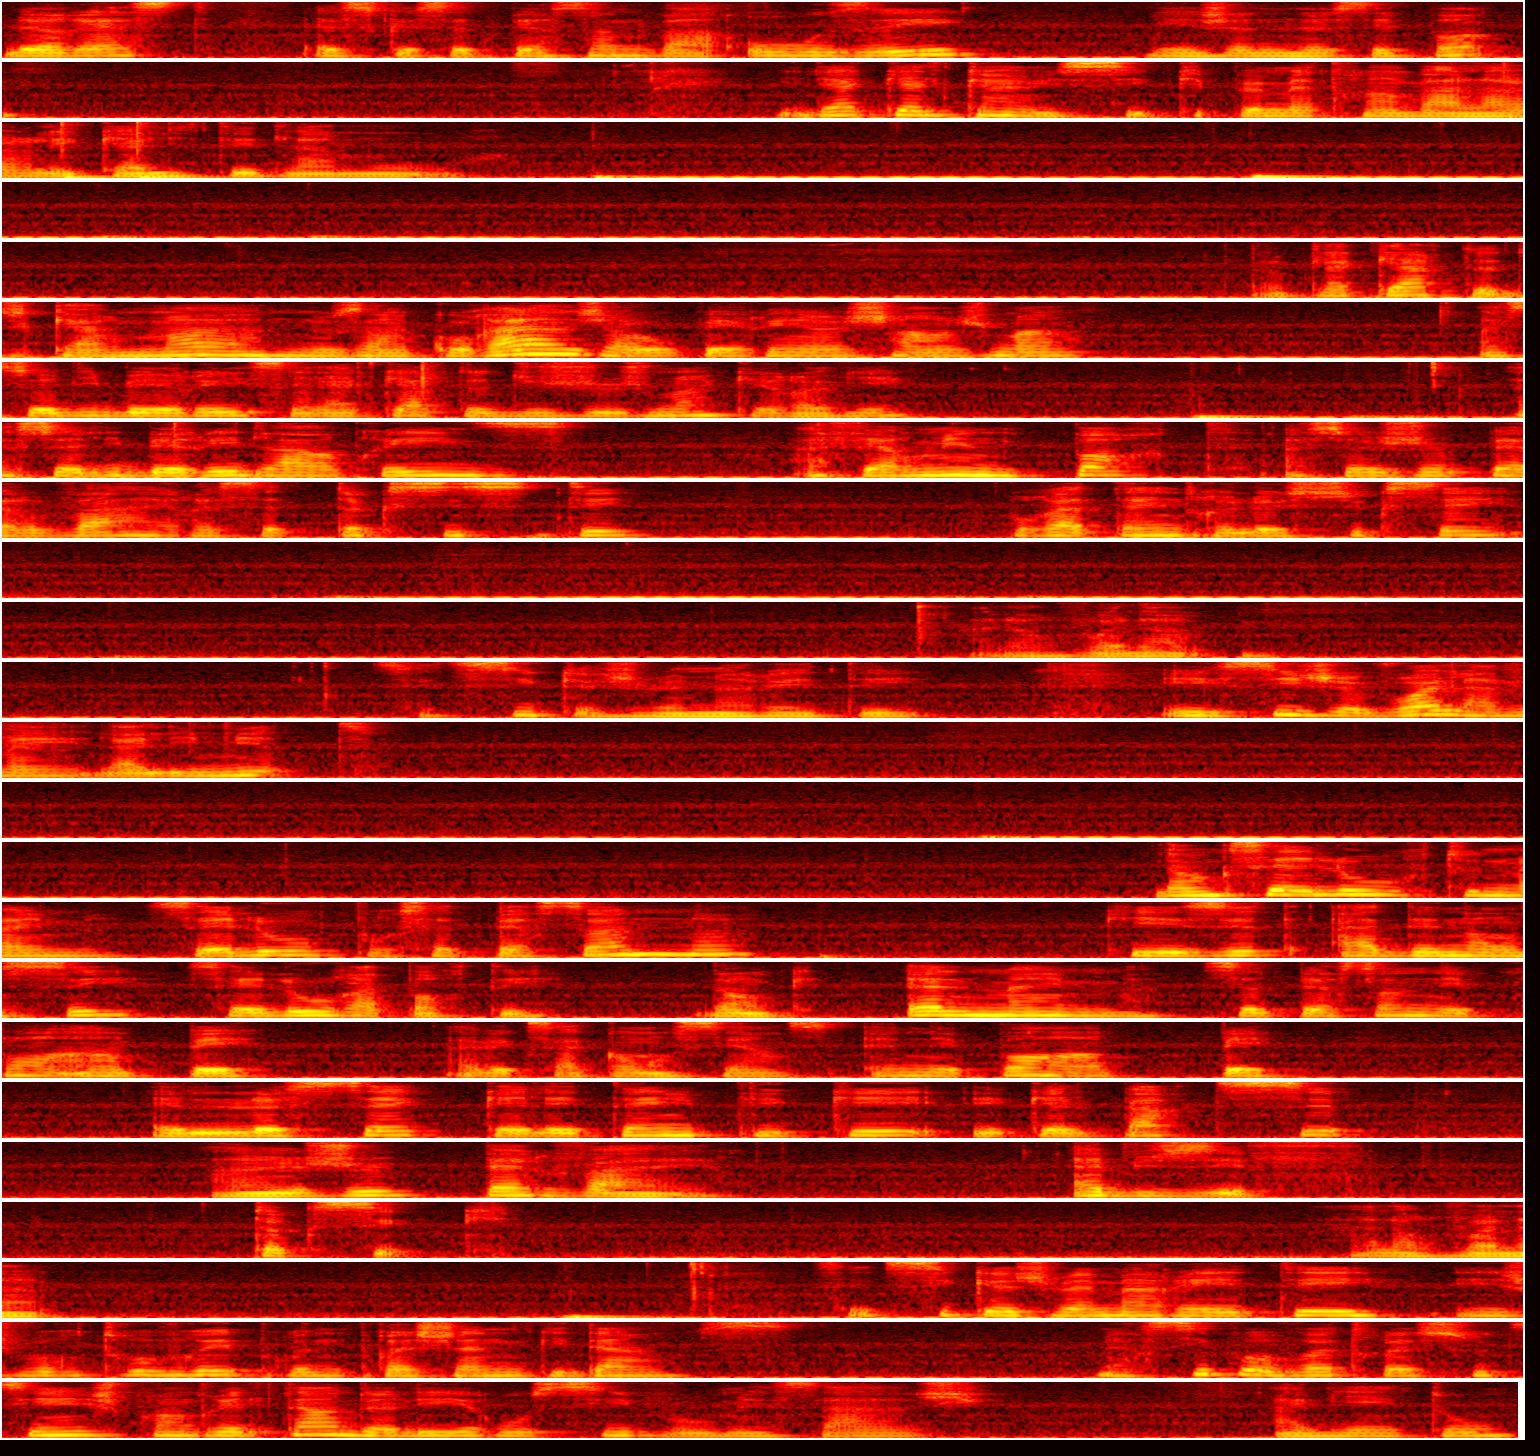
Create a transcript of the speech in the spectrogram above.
Le reste, est-ce que cette personne va oser? Bien, je ne le sais pas. Il y a quelqu'un ici qui peut mettre en valeur les qualités de l'amour. Donc la carte du karma nous encourage à opérer un changement, à se libérer. C'est la carte du jugement qui revient. À se libérer de l'emprise, à fermer une porte à ce jeu pervers, à cette toxicité pour atteindre le succès. Alors voilà, c'est ici que je vais m'arrêter. Et ici, je vois la main, la limite. Donc c'est lourd tout de même. C'est lourd pour cette personne-là qui hésite à dénoncer. C'est lourd à porter. Donc elle-même, cette personne n'est pas en paix avec sa conscience. Elle n'est pas en paix. Elle le sait qu'elle est impliquée et qu'elle participe à un jeu pervers, abusif, toxique. Alors voilà. C'est ici que je vais m'arrêter et je vous retrouverai pour une prochaine guidance. Merci pour votre soutien. Je prendrai le temps de lire aussi vos messages. À bientôt.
